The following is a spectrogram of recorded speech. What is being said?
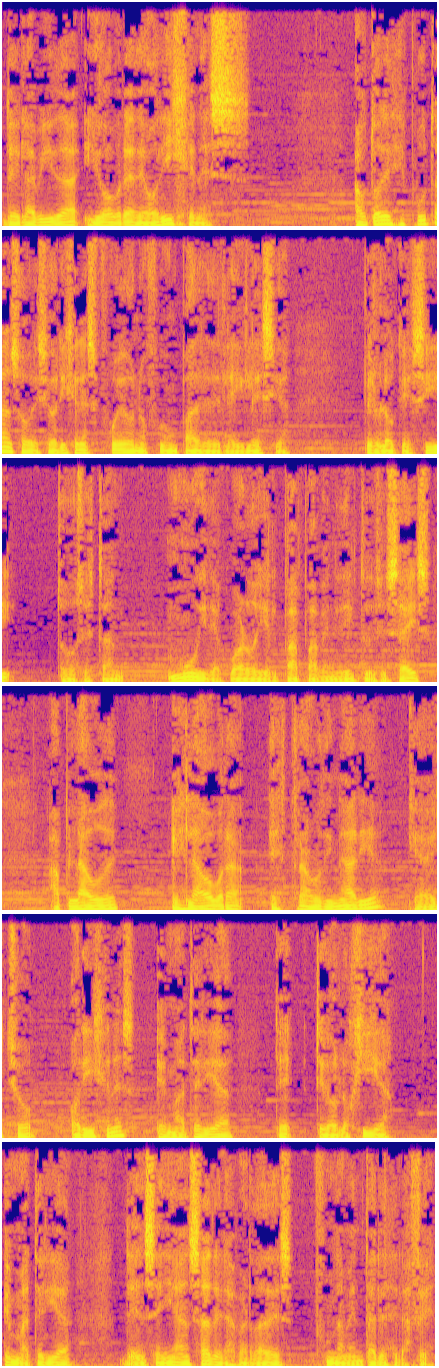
de la vida y obra de Orígenes. Autores disputan sobre si Orígenes fue o no fue un padre de la Iglesia, pero lo que sí todos están muy de acuerdo y el Papa Benedicto XVI aplaude es la obra extraordinaria que ha hecho Orígenes en materia de teología, en materia de enseñanza de las verdades fundamentales de la fe.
